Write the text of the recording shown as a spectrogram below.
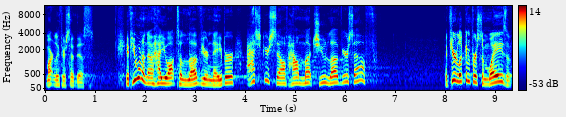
Martin Luther said this If you want to know how you ought to love your neighbor, ask yourself how much you love yourself. If you're looking for some ways of,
